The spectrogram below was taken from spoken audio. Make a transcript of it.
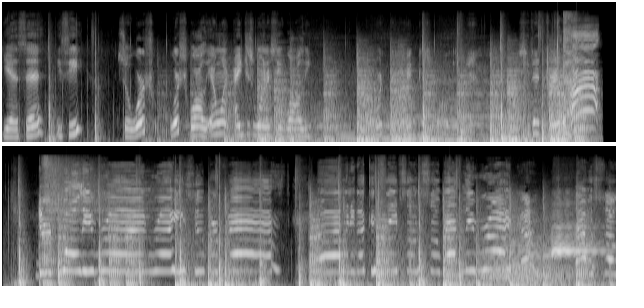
Yes, eh? You see? So where's where's Wally? I want I just want to see Wally. What the heck is Wally? See that driver? Ah! There's Wally! Run! Run! He's super fast! Oh, I want to go to sleep so so badly. Run! Ah! That was so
